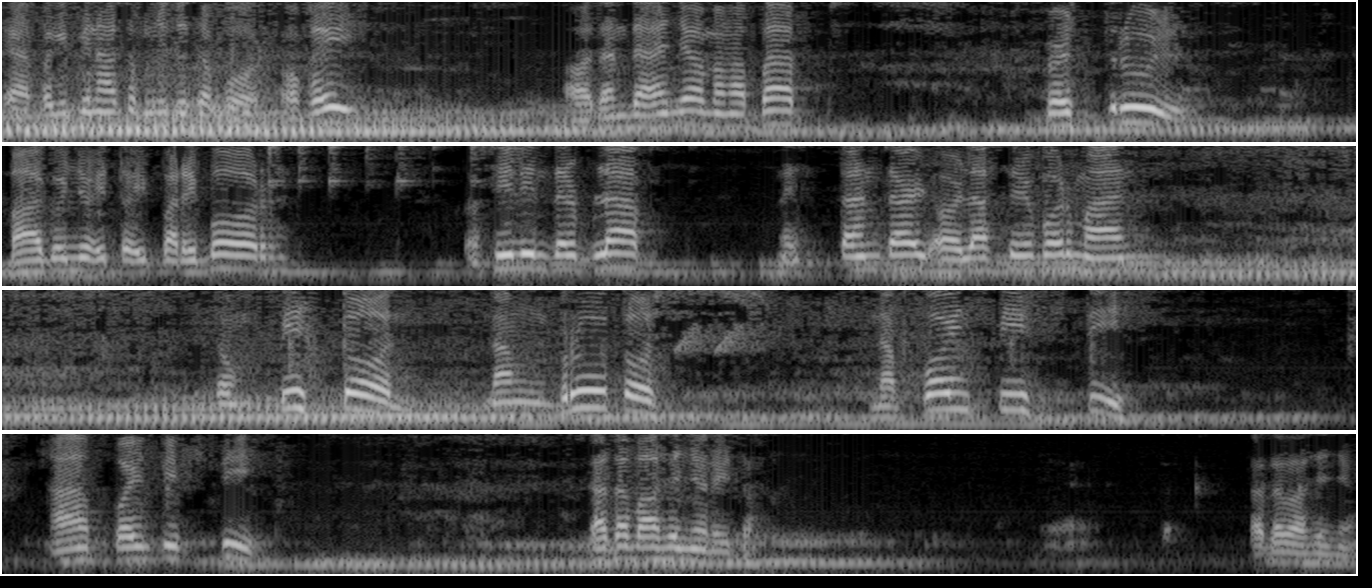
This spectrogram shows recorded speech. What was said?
Yan, pag ipinasok nyo ito sa bore. Okay? O, tandaan nyo mga paps. First rule. Bago nyo ito iparibor, ang cylinder block na standard or last rebor man, itong piston ng Brutus na .50 ha, .50 tatabasan nyo rito tatabasan nyo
